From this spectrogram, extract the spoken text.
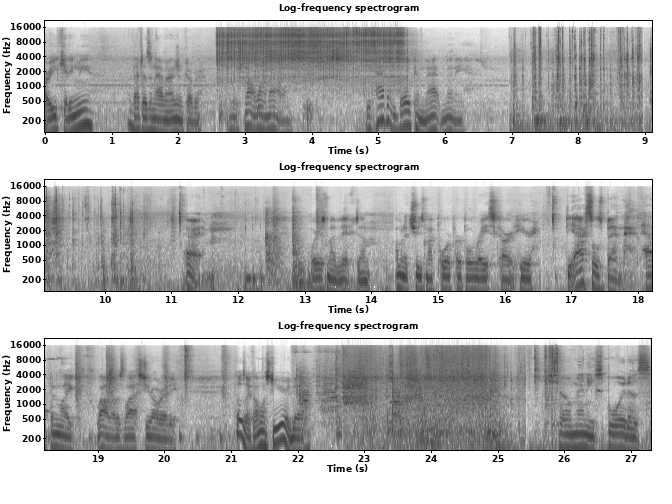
Are you kidding me? That doesn't have an engine cover. There's not one on that one. We haven't broken that many. Alright. Where's my victim? I'm gonna choose my poor purple race cart here. The axle's bent. Happened like, wow, that was last year already. That was like almost a year ago. So many spoilers.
